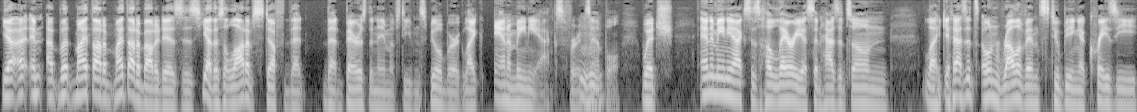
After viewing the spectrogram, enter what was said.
Yeah, and uh, but my thought my thought about it is is yeah, there's a lot of stuff that that bears the name of Steven Spielberg, like Animaniacs, for example, which Animaniacs is hilarious and has its own like it has its own relevance to being a crazy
